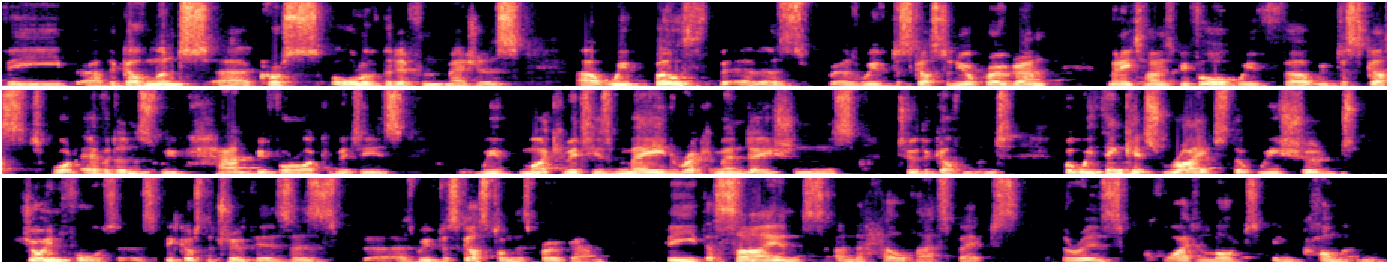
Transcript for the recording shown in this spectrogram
the uh, the government uh, across all of the different measures. we've both, as as we've discussed in your programme many times before. We've uh, we've discussed what evidence we've had before our committees. We've my committee has made recommendations to the government, but we think it's right that we should join forces because the truth is, as uh, as we've discussed on this program, the the science and the health aspects there is quite a lot in common.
